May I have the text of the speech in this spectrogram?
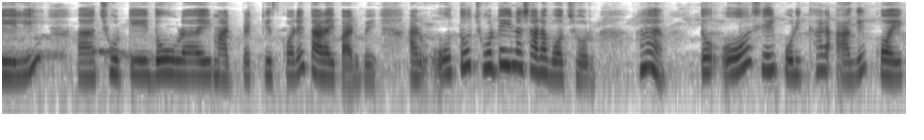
ডেলি ছোটে দৌড়ায় মাঠ প্র্যাকটিস করে, তারাই পারবে। আর ও তো ছোটেই না সারা বছর। হ্যাঁ তো ও সেই পরীক্ষার আগে কয়েক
